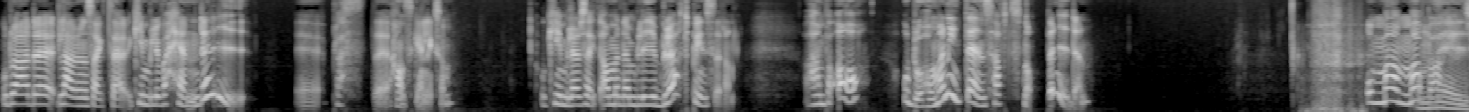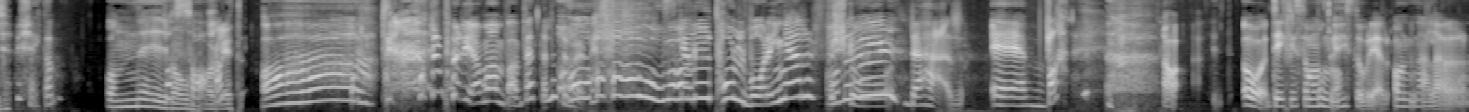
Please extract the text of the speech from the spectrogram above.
Och då hade läraren sagt så här, Kimberly vad händer i eh, plasthandsken liksom? Och Kimberly hade sagt, ja men den blir ju blöt på insidan. Och han bara, ja. Och då har man inte ens haft snoppen i den. Och mamma Åh bara, nej, ursäkta? åh nej Vad vad obehagligt. Ah! Och där börjar man bara, vänta lite nu. Åh, Ska tolvåringar förstå nej. det här? Eh, va? Ja, och det finns så många historier om den här läraren.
